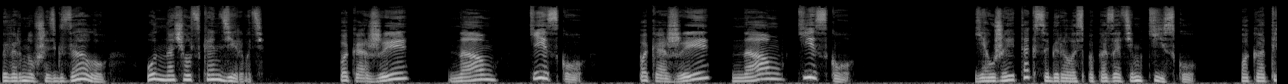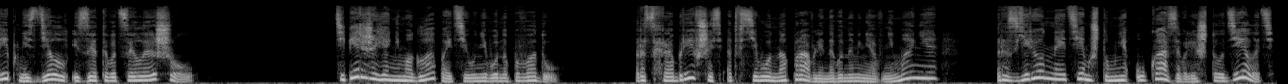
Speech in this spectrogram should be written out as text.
Повернувшись к залу, он начал скандировать. «Покажи нам киску! Покажи нам киску!» Я уже и так собиралась показать им киску, пока Трип не сделал из этого целое шоу. Теперь же я не могла пойти у него на поводу. Расхрабрившись от всего направленного на меня внимания, разъяренная тем, что мне указывали, что делать,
